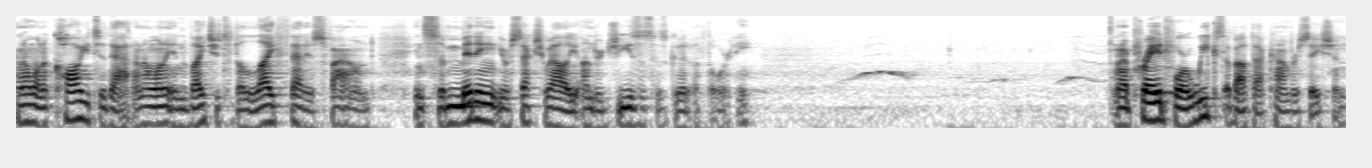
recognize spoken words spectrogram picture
And I want to call you to that, and I want to invite you to the life that is found in submitting your sexuality under Jesus' good authority. And I prayed for weeks about that conversation.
